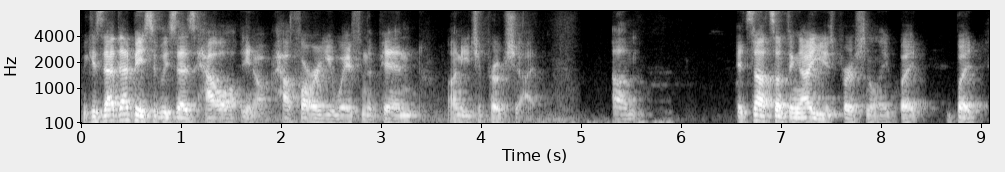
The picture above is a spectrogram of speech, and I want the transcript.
because that that basically says how you know how far are you away from the pin on each approach shot? Um, it's not something I use personally, but but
